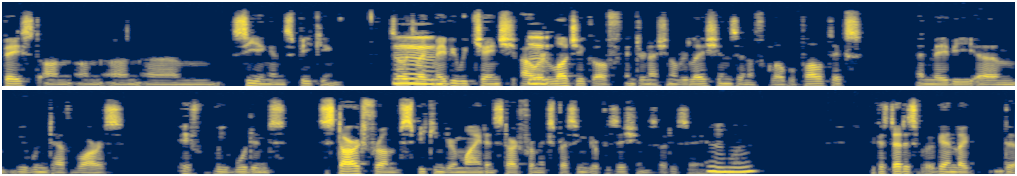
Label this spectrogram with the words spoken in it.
based on on, on um, seeing and speaking. So it's like Mm. maybe we change our Mm. logic of international relations and of global politics, and maybe um, we wouldn't have wars if we wouldn't start from speaking your mind and start from expressing your position, so to say. Mm-hmm. because that is again like the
